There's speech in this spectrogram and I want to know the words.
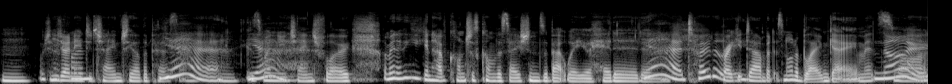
which You I don't need to change the other person. Yeah, Because when you change flow, I mean, I think you can have conscious conversations about where you're headed and yeah totally break it down, but it's not a blame game. It's No. not,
